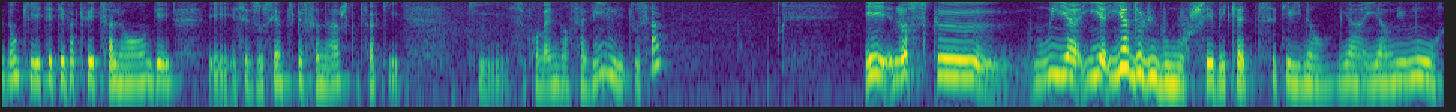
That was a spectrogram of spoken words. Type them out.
Donc il était évacué de sa langue et, c'est aussi un petit personnage comme ça qui, qui se promène dans sa ville et tout ça. Et lorsque, oui, il y, a, de l'humour chez Beckett, c'est évident, il y, a, un humour,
